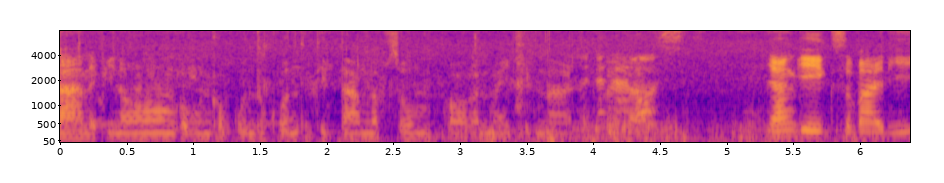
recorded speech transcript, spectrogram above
ลาเลยพี่น้องขอบคุณขอบคุณทุกคนที่ติดตามรับชมพอกันไหมคลิปหน้าเลยนั่นน่ายังอีกสบายดี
